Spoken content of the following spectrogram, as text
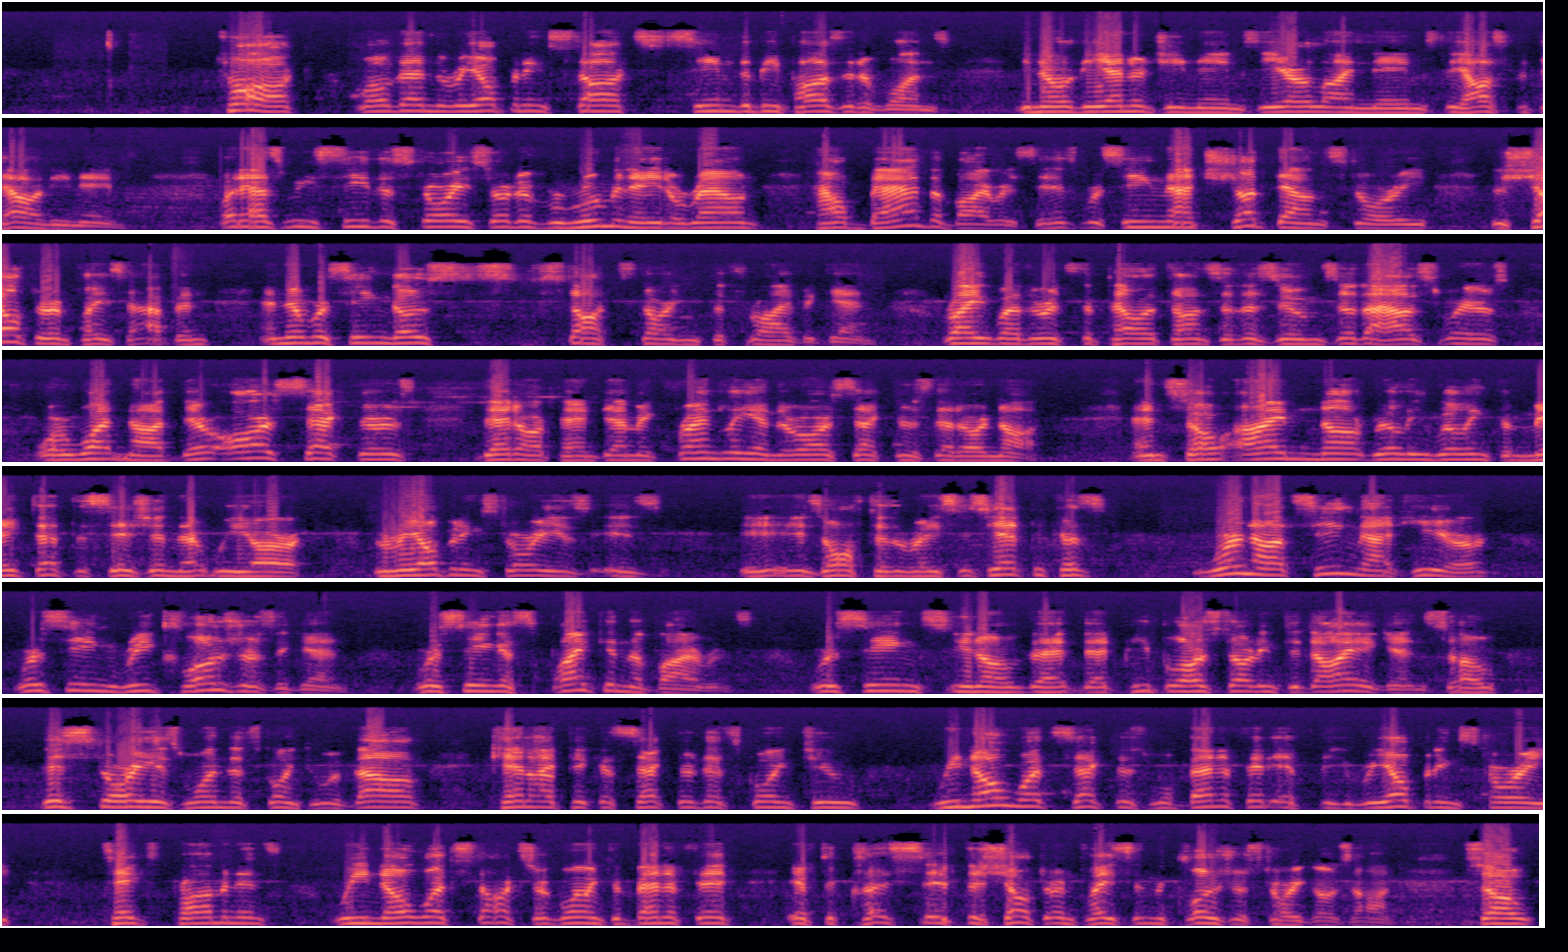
talk, well, then the reopening stocks seem to be positive ones. You know, the energy names, the airline names, the hospitality names. But as we see the story sort of ruminate around how bad the virus is, we're seeing that shutdown story, the shelter in place happen, and then we're seeing those stocks starting to thrive again, right? Whether it's the Pelotons or the Zooms or the housewares or whatnot. There are sectors that are pandemic friendly and there are sectors that are not. And so I'm not really willing to make that decision that we are the reopening story is is is off to the races yet because we're not seeing that here. We're seeing reclosures again. We're seeing a spike in the virus. We're seeing, you know, that that people are starting to die again. So this story is one that's going to evolve. Can I pick a sector that's going to we know what sectors will benefit if the reopening story takes prominence. We know what stocks are going to benefit if the if the shelter in place and the closure story goes on. So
